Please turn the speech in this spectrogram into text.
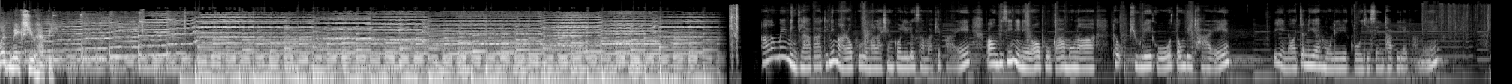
What makes you happy? အားလုံးပဲမင်္ဂလာပါဒီနေ့မှာတော့ဖူရိုမာလာရှန်ကောလေးလှုပ်ဆောင်မှာဖြစ်ပါတယ်။ပေါင်ပစ္စည်းအနေနဲ့တော့ဖူကမုံလာထုတ်အဖြူလေးကိုသုံးပေးထားတယ်။ပြီးရင်တော့ကျနရွက်မိုးလေးတွေကိုရေစိမ်းထားပေးလိုက်ပါမယ်။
